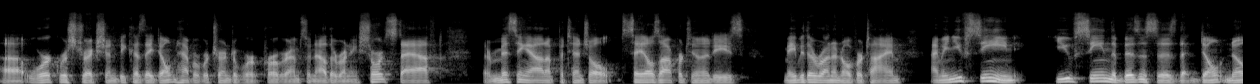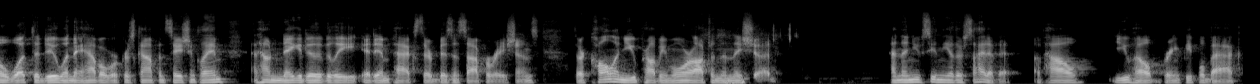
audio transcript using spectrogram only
uh, work restriction because they don't have a return to work program. So now they're running short staffed. They're missing out on potential sales opportunities. Maybe they're running overtime. I mean you've seen you've seen the businesses that don't know what to do when they have a workers compensation claim and how negatively it impacts their business operations. They're calling you probably more often than they should. And then you've seen the other side of it of how you help bring people back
